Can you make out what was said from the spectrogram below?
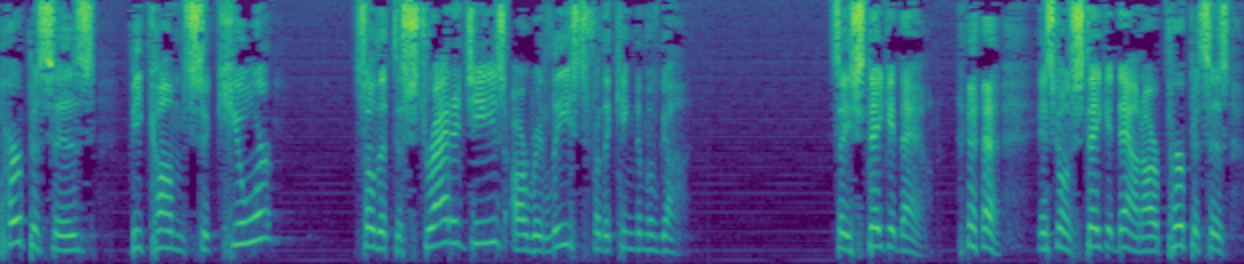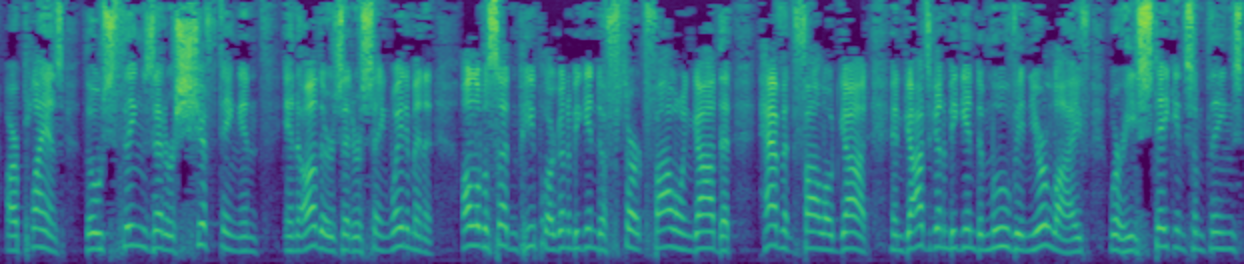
purposes become secure so that the strategies are released for the kingdom of God. Say, stake it down. It's going to stake it down. Our purposes, our plans, those things that are shifting in, in others that are saying, wait a minute, all of a sudden people are going to begin to start following God that haven't followed God. And God's going to begin to move in your life where He's staking some things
